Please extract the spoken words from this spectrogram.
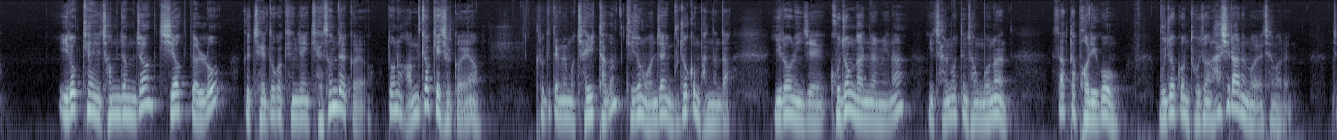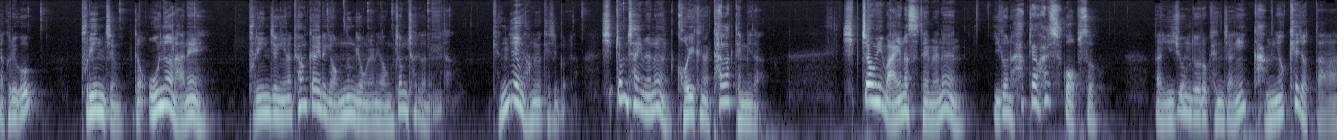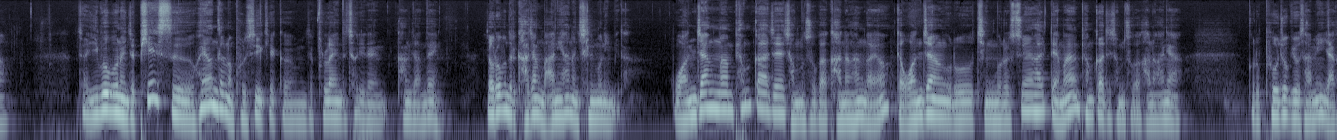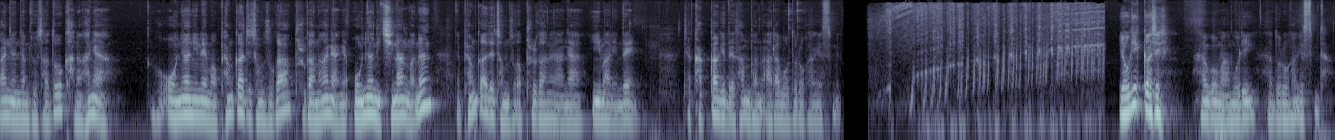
이렇게 점점점 지역별로 그 제도가 굉장히 개선될 거예요. 또는 엄격해질 거예요. 그렇기 때문에 뭐 재위탁은 기존 원장이 무조건 받는다. 이런 이제 고정관념이나 이 잘못된 정보는 싹 다 버리고 무조건 도전하시라는 거예요. 제 말은. 자 그리고 불인증. 그러니까 5년 안에 불인증이나 평가 이력이 없는 경우에는 0점 처리가 됩니다. 굉장히 강력해진 거예요. 10점 차이면은 거의 그냥 탈락됩니다. 10점이 마이너스 되면은 이건 합격할 수가 없어. 그러니까 이 정도로 굉장히 강력해졌다. 자, 이 부분은 이제 PS 회원들만 볼 수 있게끔 이제 블라인드 처리된 강좌인데 여러분들이 가장 많이 하는 질문입니다. 원장만 평가제 점수가 가능한가요? 그러니까 원장으로 직무를 수행할 때만 평가제 점수가 가능하냐? 그리고 보조교사 및 야간 연장 교사도 가능하냐? 그리고 5년 이내 뭐 평가제 점수가 불가능하냐? 아니 5년이 지난 거는 평가제 점수가 불가능하냐? 이 말인데 제가 각각에 대해서 한번 알아보도록 하겠습니다. 여기까지 하고 마무리하도록 하겠습니다.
